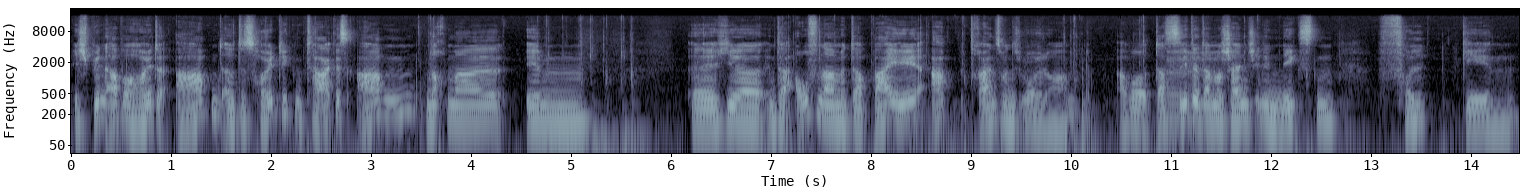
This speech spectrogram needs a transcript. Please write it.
Ich bin aber heute Abend, also des heutigen Tages Abend, nochmal im äh, hier in der Aufnahme dabei ab 23 Uhr heute Abend. Aber das seht ihr dann wahrscheinlich in den nächsten Folgen.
